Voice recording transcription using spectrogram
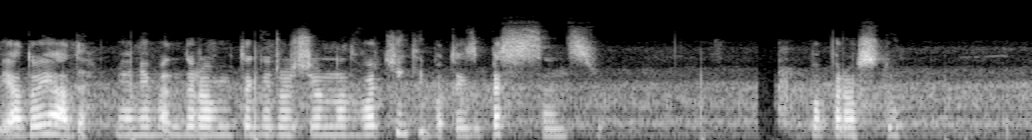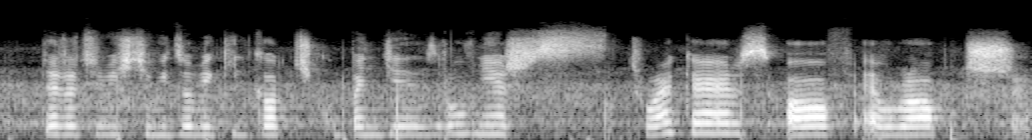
ja dojadę. Ja nie będę robił tego rozdziału na dwa odcinki, bo to jest bez sensu. Po prostu. Też oczywiście widzowie kilka odcinków będzie również z Trackers of Europe 3.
